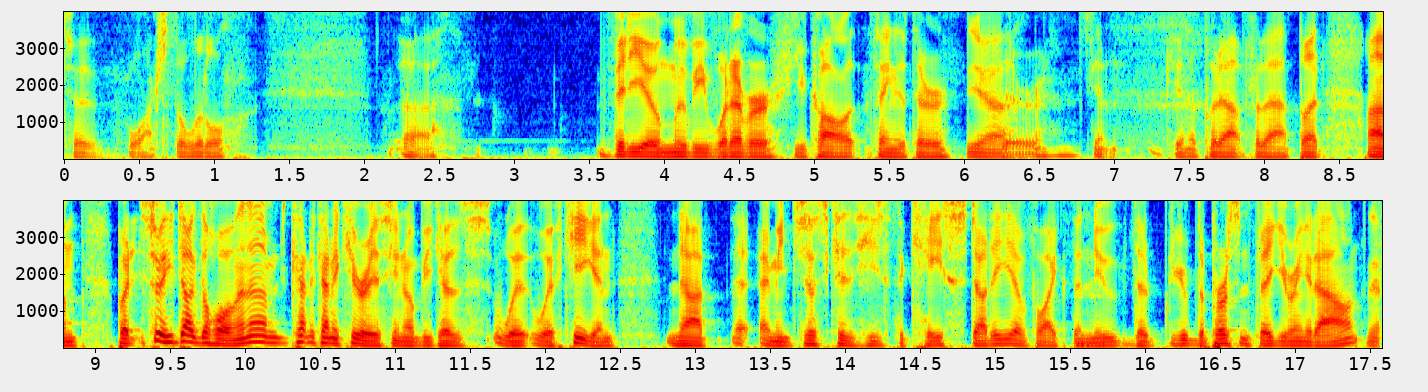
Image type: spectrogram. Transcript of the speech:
to watch the little uh, video movie, whatever you call it, thing that they're Yeah. they're gonna, gonna put out for that. But um, but so he dug the hole, and I'm kind of kind of curious, you know, because with with Keegan, not I mean, just because he's the case study of like the new the the person figuring it out, Mm-hmm. Yeah.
